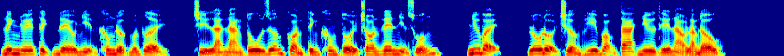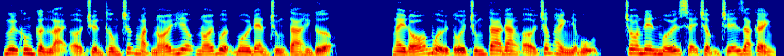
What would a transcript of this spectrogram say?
Ninh Nhuế Tịch đều nhịn không được muốn cười, chỉ là nàng tu dưỡng còn tính không tồi cho nên nhịn xuống. Như vậy, lỗ đội trưởng hy vọng ta như thế nào làm đâu. Ngươi không cần lại ở truyền thông trước mặt nói hiệu nói vượn bôi đen chúng ta hình tượng. Ngày đó buổi tối chúng ta đang ở chấp hành nhiệm vụ, cho nên mới sẽ chậm trễ ra cảnh.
